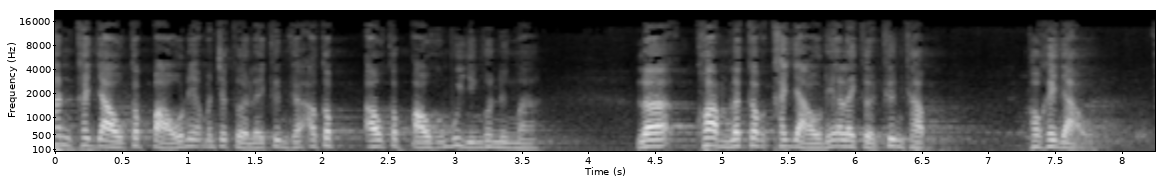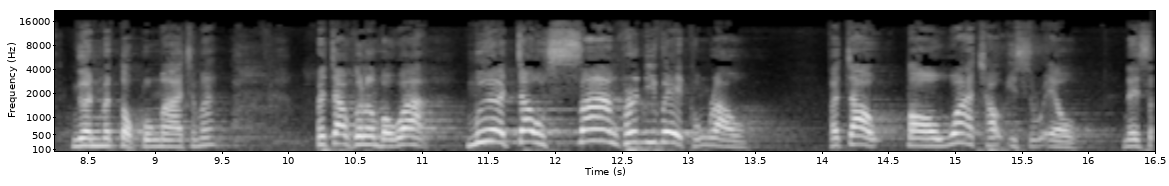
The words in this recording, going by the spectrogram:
ท่านเขย่ากระเป๋าเนี่ยมันจะเกิดอะไรขึ้นครับเอากระเอากระเป๋าของผู้หญิงคนหนึ่งมา แล้วคว่ำแล้วก็เขย่านี่อะไรเกิดขึ้นครับ พอเขย่า เงินมันตกลงมาใช่ไหมพระเจ้ากำลังบอกว่า เมื่อเจ้าสร้างพระนิเวศของเรา พระเจ้าต่อว่าชาวอิสราเอลในส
